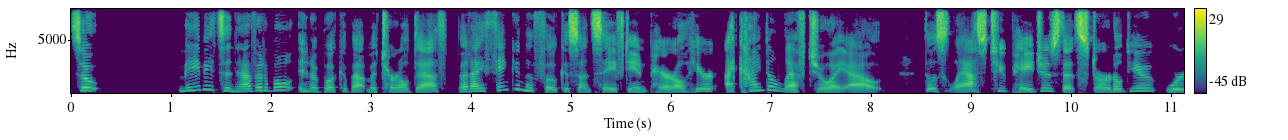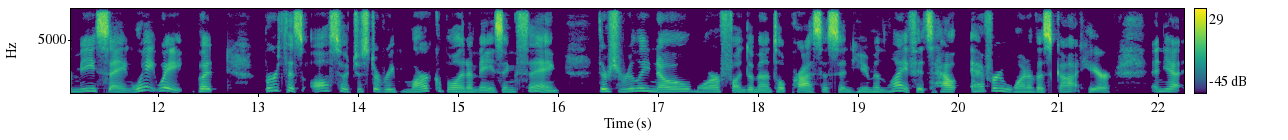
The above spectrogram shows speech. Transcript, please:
So maybe it's inevitable in a book about maternal death, but I think in the focus on safety and peril here, I kind of left joy out. Those last two pages that startled you were me saying, wait, wait, but birth is also just a remarkable and amazing thing. There's really no more fundamental process in human life. It's how every one of us got here. And yet,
